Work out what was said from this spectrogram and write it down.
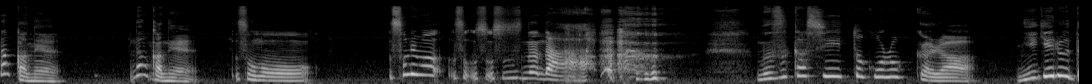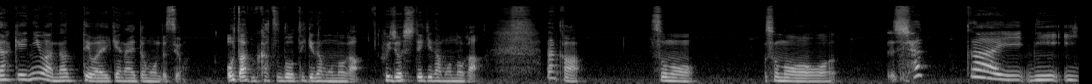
なんかねなんかねそのそれはそそそなんだ。難しいところから逃げるだけにはなってはいけないと思うんですよ。オタク活動的なものが不女子的なものが。なんかそのその社会に生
